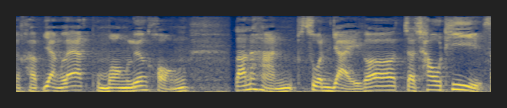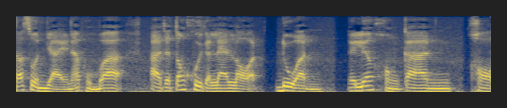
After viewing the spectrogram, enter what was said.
นะครับอย่างแรกผมมองเรื่องของร้านอาหารส่วนใหญ่ก็จะเช่าที่ซะส่วนใหญ่นะ ผมว่าอาจจะต้องคุยกับแลนด์ลอร์ดด่วนในเรื่องของการขอ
